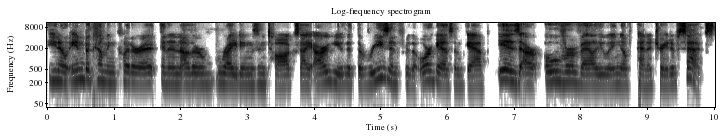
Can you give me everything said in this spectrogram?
you know, in Becoming Cliterate and in other writings and talks, I argue that the reason for the orgasm gap is our overvaluing of penetrative sex.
